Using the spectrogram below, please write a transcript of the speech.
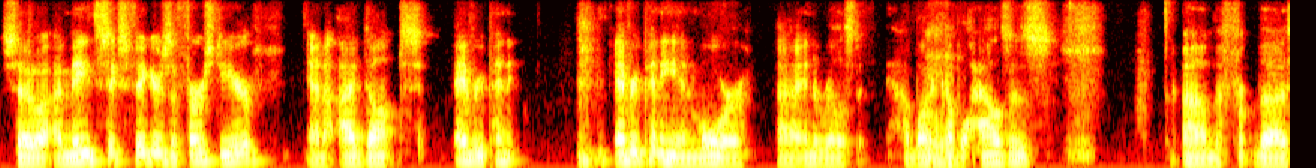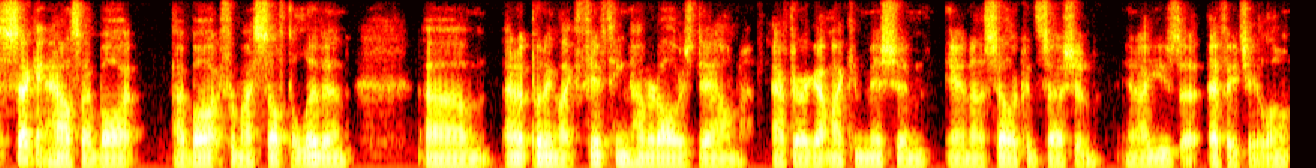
So I made six figures the first year, and I dumped every penny, every penny and more uh, into real estate. I bought Mhm. a couple houses. Um, the the second house I bought, I bought for myself to live in. Um, I ended up putting like fifteen hundred dollars down after I got my commission and a seller concession, and I used a FHA loan.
